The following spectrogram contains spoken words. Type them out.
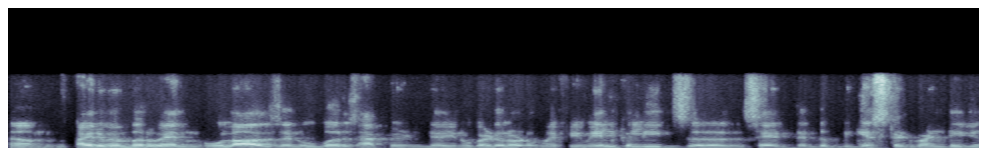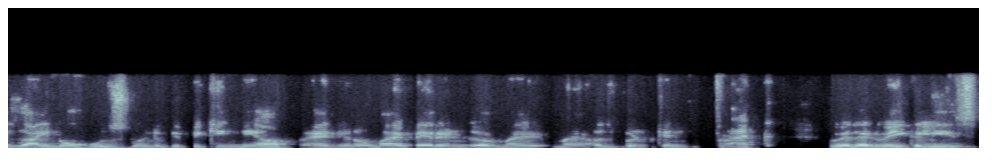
um, I remember when Olas and Ubers happened, you know, quite a lot of my female colleagues uh, said that the biggest advantage is I know who's going to be picking me up and, you know, my parents or my, my husband can track where that vehicle is.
